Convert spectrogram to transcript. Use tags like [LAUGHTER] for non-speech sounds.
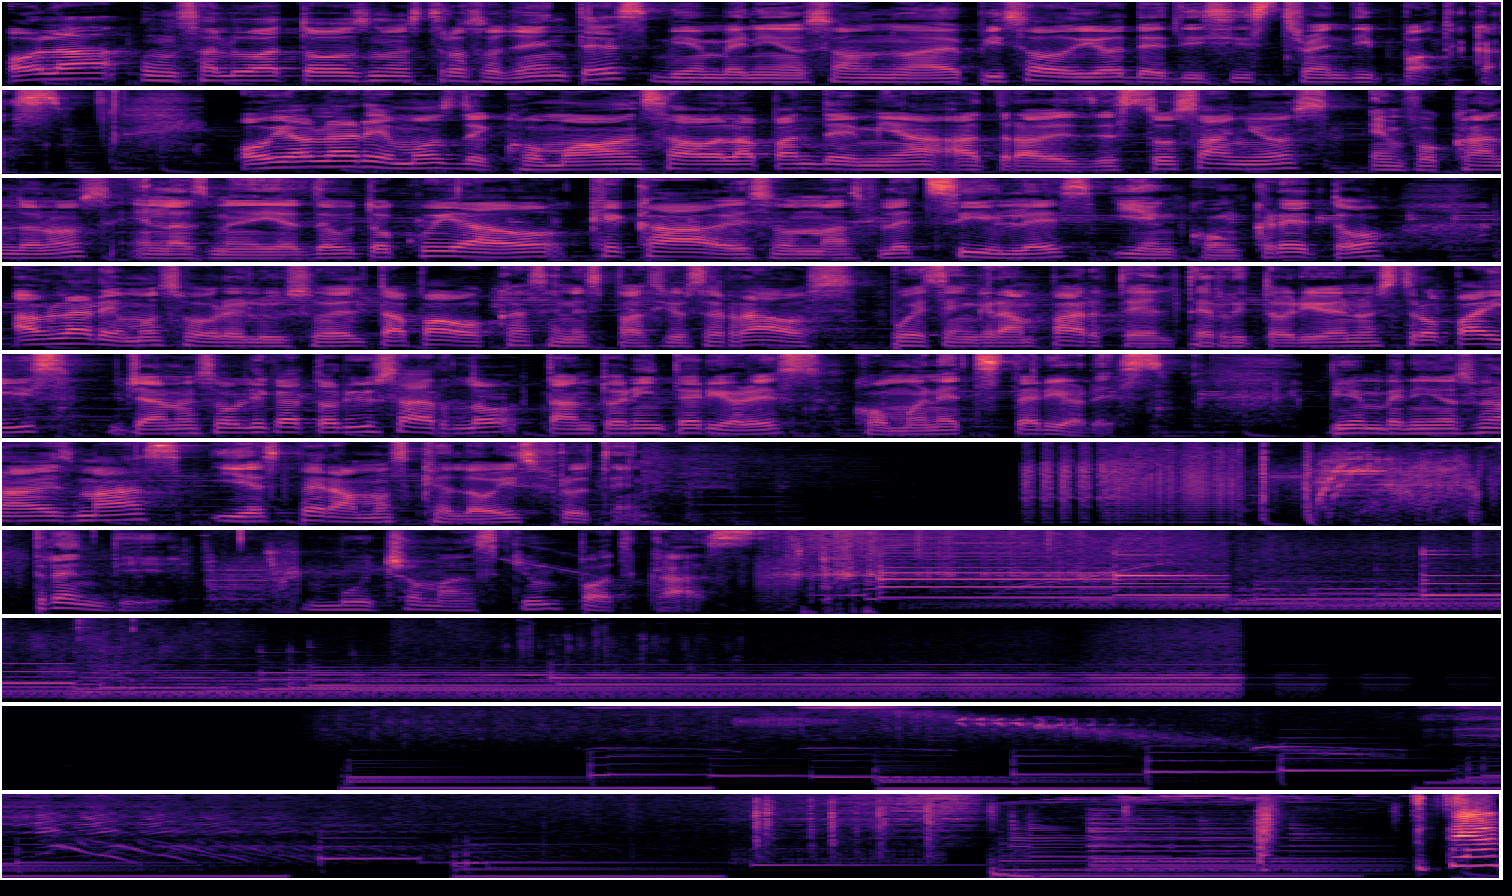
Hola, un saludo a todos nuestros oyentes, bienvenidos a un nuevo episodio de This is Trendy Podcast. Hoy hablaremos de cómo ha avanzado la pandemia a través de estos años, enfocándonos en las medidas de autocuidado que cada vez son más flexibles y en concreto hablaremos sobre el uso del tapabocas en espacios cerrados, pues en gran parte del territorio de nuestro país ya no es obligatorio usarlo tanto en interiores como en exteriores. Bienvenidos una vez más y esperamos que lo disfruten. Trendy, mucho más que un podcast.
